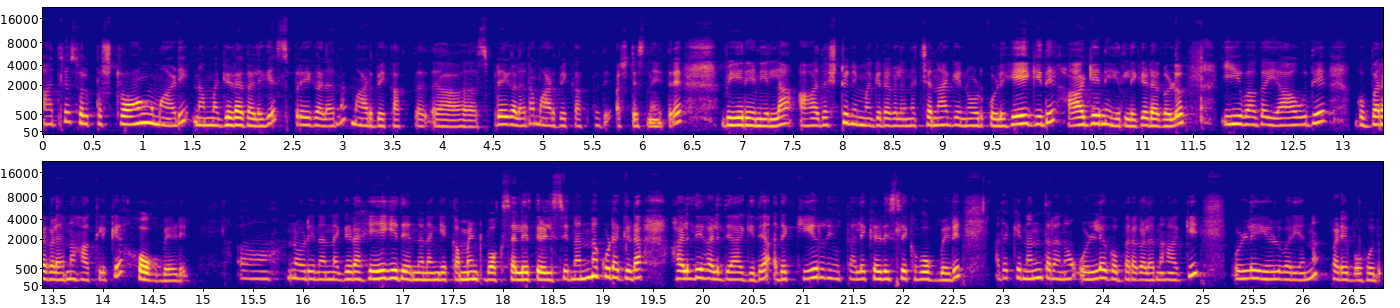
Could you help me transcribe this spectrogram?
ಆದರೆ ಸ್ವಲ್ಪ ಸ್ಟ್ರಾಂಗ್ ಮಾಡಿ ನಮ್ಮ ಗಿಡಗಳಿಗೆ ಸ್ಪ್ರೇಗಳನ್ನು ಮಾಡಬೇಕಾಗ್ತದೆ ಸ್ಪ್ರೇಗಳನ್ನು ಮಾಡಬೇಕಾಗ್ತದೆ ಅಷ್ಟೇ ಸ್ನೇಹಿತರೆ. ಬೇರೇನಿಲ್ಲ. ಆದಷ್ಟು ನಿಮ್ಮ ಗಿಡಗಳನ್ನು ಚೆನ್ನಾಗಿ ನೋಡಿಕೊಳ್ಳಿ. ಹೇಗಿದೆ? ಹಾಗೇ ಇರಲಿ ಗಿಡಗಳು. ಈವಾಗ ಯಾವುದೇ ಗೊಬ್ಬರಗಳನ್ನು ಹಾಕಲಿಕ್ಕೆ ಹೋಗಬೇಡಿ. ನೋಡಿ ನನ್ನ ಗಿಡ ಹೇಗಿದೆ ಎಂದು ನನಗೆ ಕಮೆಂಟ್ ಬಾಕ್ಸಲ್ಲಿ ತಿಳಿಸಿ. ನನ್ನ ಕೂಡ ಗಿಡ ಹಳದಿ ಹಳದಿ ಆಗಿದೆ. ಅದಕ್ಕೇನು ನೀವು ತಲೆ ಕೆಡಿಸ್ಲಿಕ್ಕೆ ಹೋಗಬೇಡಿ. ಅದಕ್ಕೆ ನಂತರ ನಾವು ಒಳ್ಳೆ ಗೊಬ್ಬರಗಳನ್ನು ಹಾಕಿ ಒಳ್ಳೆಯ ಇಳುವರಿಯನ್ನು ಪಡೆಯಬಹುದು.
